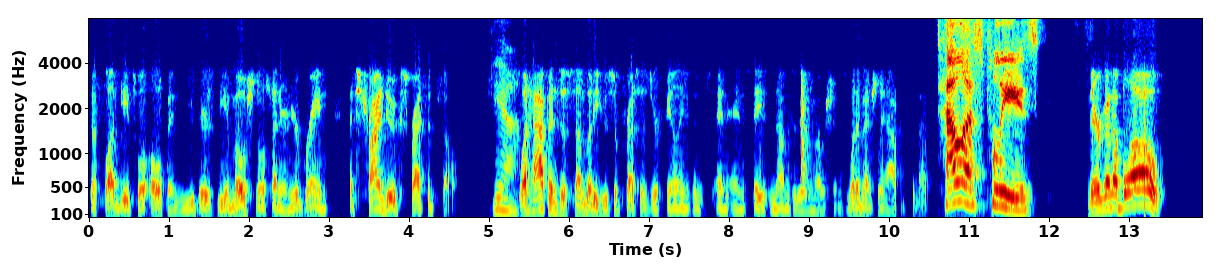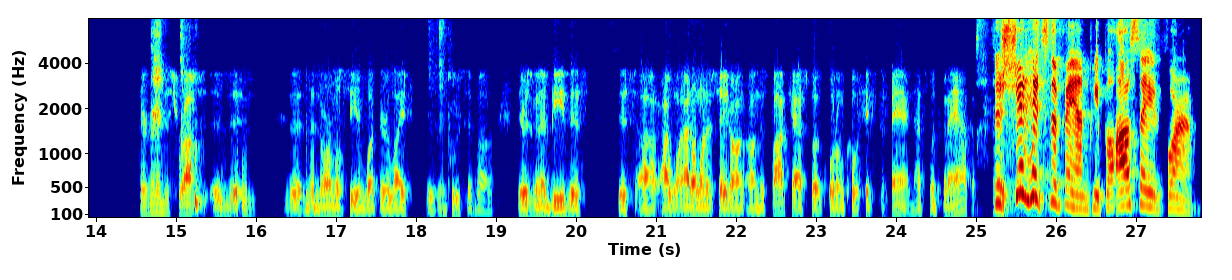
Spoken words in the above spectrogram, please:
The floodgates will open. You, there's the emotional center in your brain that's trying to express itself. Yeah. What happens to somebody who suppresses their feelings and, and, and stays numb to their emotions? What eventually happens to them? Tell us, please they're going to blow. They're going to disrupt the, the, the, normalcy of what their life is inclusive of. There's going to be this this uh, I want I don't want to say it on, on this podcast, but quote unquote hits the fan. That's what's going to happen. The shit hits the fan, people. I'll say it for him.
